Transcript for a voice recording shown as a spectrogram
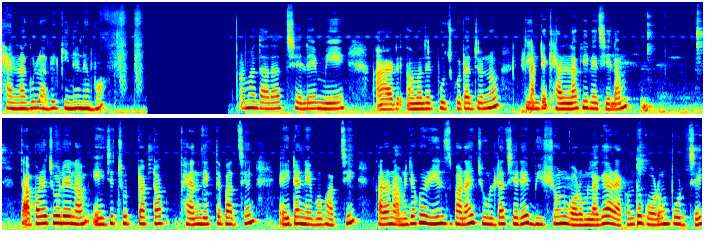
খেলনাগুলো আগে কিনে নেব। আমার দাদার ছেলে মেয়ে আর আমাদের পুচকোটার জন্য তিনটে খেলনা কিনেছিলাম। তারপরে চলে এলাম, এই যে ছোট্ট একটা ফ্যান দেখতে পাচ্ছেন, এইটা নেব ভাবছি। কারণ আমি যখন রিলস বানাই, চুলটা ছেড়ে ভীষণ গরম লাগে, আর এখন তো গরম পড়ছেই।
